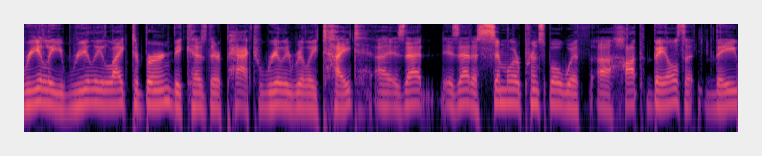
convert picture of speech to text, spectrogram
really really like to burn because they're packed really really tight uh, is that is that a similar principle with uh, hop bales that they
